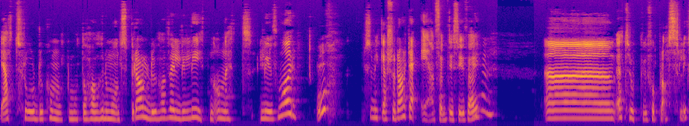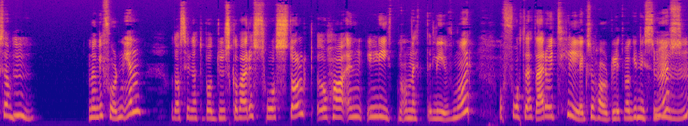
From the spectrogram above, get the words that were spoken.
jeg tror du kommer til å måtte ha hormonspiral, du har veldig liten og nett livmor, Oh. som ikke er så rart, jeg er 1,57 høy. Um, jeg tror ikke vi får plass, liksom. Mm. Men vi får den inn, og da sier hun etterpå at du skal være så stolt og ha en liten og nett livmor, og få til dette her, og i tillegg så har du litt vaginismus. Mhm.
